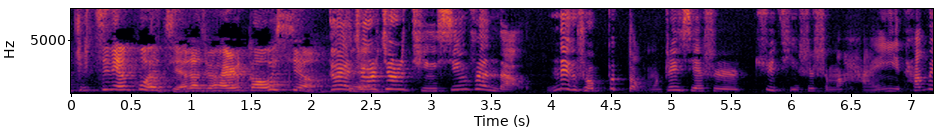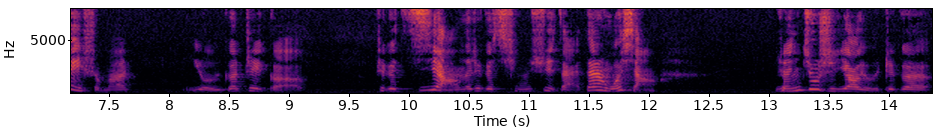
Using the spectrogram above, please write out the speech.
就今年过节了，就还是高兴。对，就是就是挺兴奋的。那个时候不懂这些是具体是什么含义，它为什么有一个这个这个激昂的这个情绪在？但是我想，人就是要有这个。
